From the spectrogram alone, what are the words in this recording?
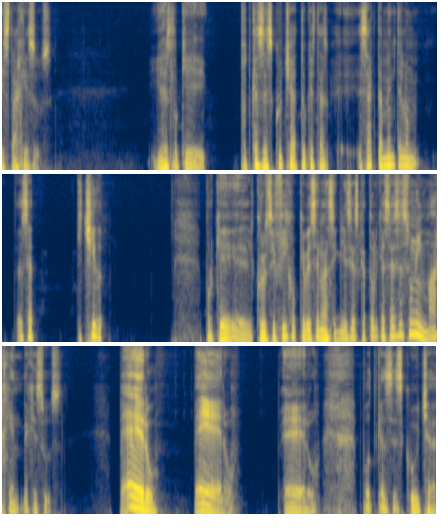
está Jesús. Y es lo que podcast escucha, tú que estás exactamente lo... O sea, qué chido. Porque el crucifijo que ves en las iglesias católicas, esa es una imagen de Jesús. Pero, pero, pero, podcast escucha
